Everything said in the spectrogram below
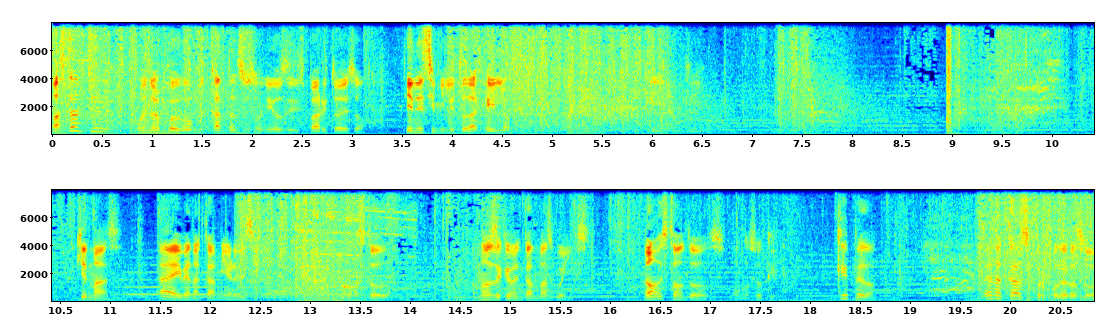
Bastante bueno el juego, me encantan sus sonidos de disparo y todo eso. Tiene similitud a Halo. ¿Quién más? Ay, ven acá, mierdecita. Es todo. A menos de que vengan más güeyes. No, están todos. Vamos, ok. ¿Qué pedo? Ven acá, superpoderoso.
